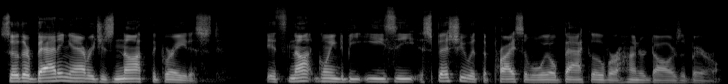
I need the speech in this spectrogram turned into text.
So their batting average is not the greatest. It's not going to be easy, especially with the price of oil back over $100 a barrel.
